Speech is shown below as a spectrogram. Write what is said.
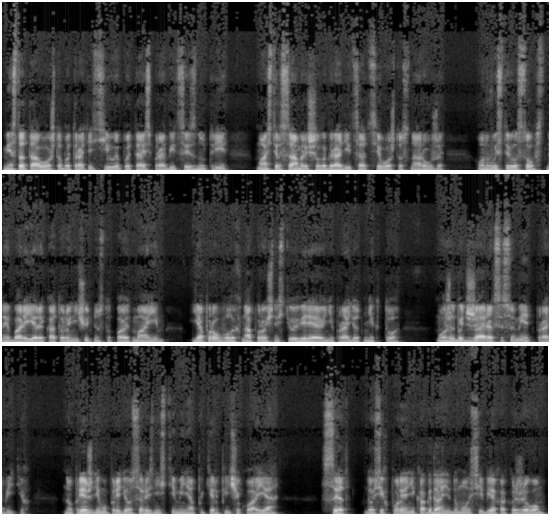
Вместо того, чтобы тратить силы, пытаясь пробиться изнутри, мастер сам решил оградиться от всего, что снаружи. Он выставил собственные барьеры, которые ничуть не уступают моим. Я пробовал их на прочность и, уверяю, не пройдет никто. Может быть, Джайрекс и сумеет пробить их. Но прежде ему придется разнести меня по кирпичику, а я... Сет, до сих пор я никогда не думал о себе, как о живом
